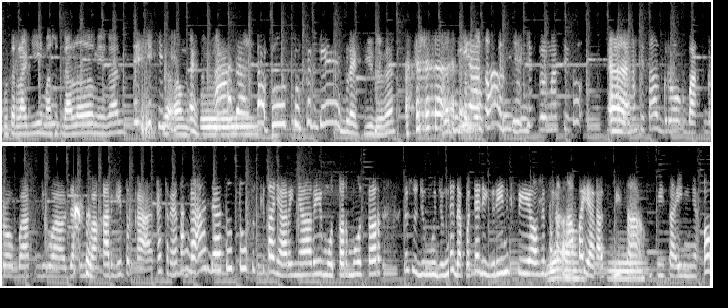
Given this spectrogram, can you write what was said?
Putar lagi masuk dalam ya kan? Ya ampun. ada tak tutup kan geblek gitu kan? Iya, Termas itu Eh. ada ngasih tahu gerobak gerobak jual jagung bakar gitu kan. Eh ternyata nggak ada tutup. Terus kita nyari nyari muter muter terus ujung ujungnya dapetnya di Greenfield. Itu Ya kenapa ya bisa bisa ininya. Oh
